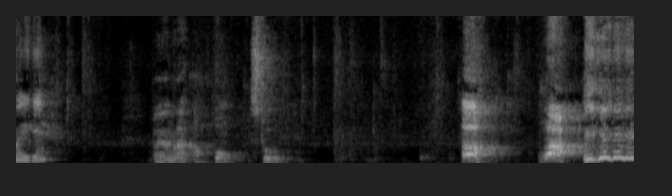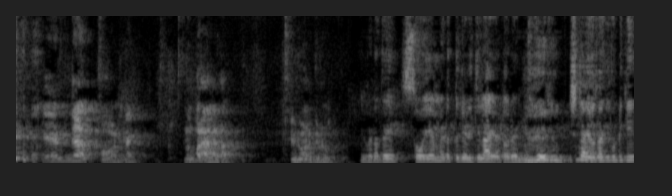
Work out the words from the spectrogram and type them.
നോക്കിക്കേ. അപ്പൊ നമ്മുടെ അപ്പവും സ്റ്റൂവും എന്റെ പൊന്നെ. ഒന്നും പറയാൻ കേട്ടോ. ഇവിടെ അതെ സ്വയം എടുത്ത് കഴിക്കലായിട്ടോ രണ്ടുപേരും. ഇഷ്ടായോ സാക്കി കുട്ടിക്ക്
